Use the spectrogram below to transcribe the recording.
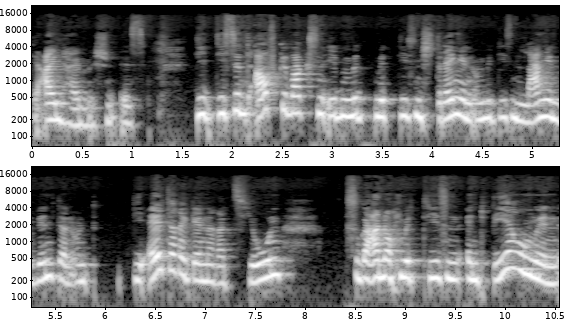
der Einheimischen ist. Die, die sind aufgewachsen eben mit, mit diesen strengen und mit diesen langen Wintern. Und die ältere Generation sogar noch mit diesen Entbehrungen,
